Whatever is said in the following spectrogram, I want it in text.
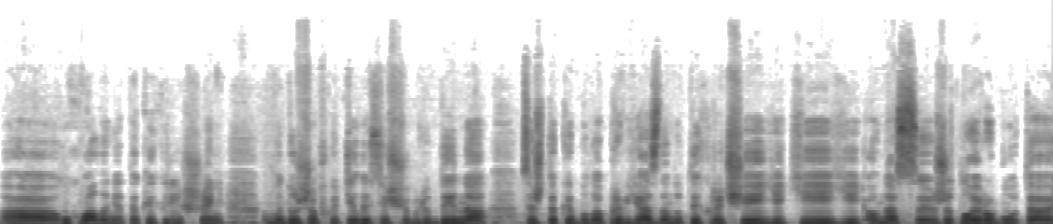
а, ухвалення таких рішень, ми дуже б хотілося, щоб людина все ж таки була прив'язана до тих речей, які їй. А у нас е, житло і робота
